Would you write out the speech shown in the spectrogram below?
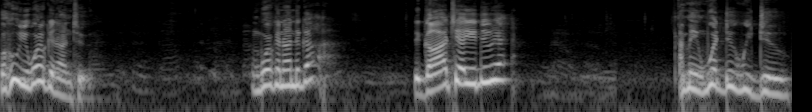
But who you working unto? I'm working under God. Did God tell you to do that? I mean, what do we do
